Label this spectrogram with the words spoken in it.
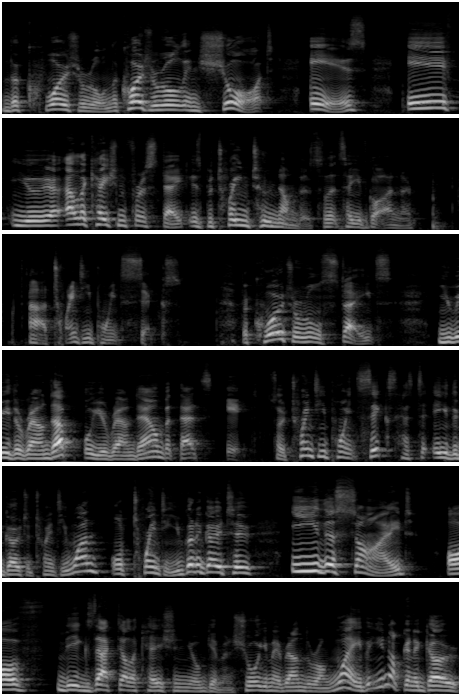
the quota rule. And the quota rule, in short, is if your allocation for a state is between two numbers, so let's say you've got, I don't know, uh, 20.6. The quota rule states you either round up or you round down, but that's it. So 20.6 has to either go to 21 or 20. You've got to go to either side of the exact allocation you're given. Sure, you may round the wrong way, but you're not going to go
